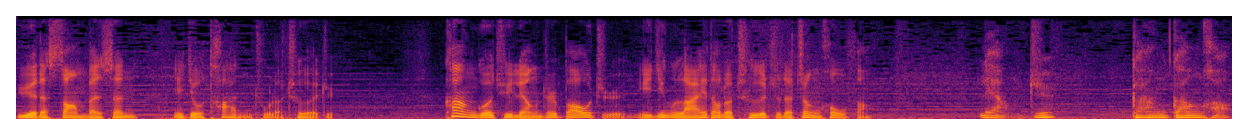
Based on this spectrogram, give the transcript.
月的上半身也就探出了车子。看过去，两只包纸已经来到了车子的正后方。两只，刚刚好。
